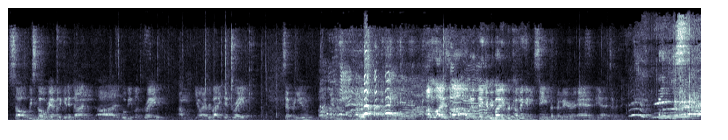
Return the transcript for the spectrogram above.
So we still were able to get it done. Uh, the movie looked great. Um, you know, everybody did great except for you. But you know, otherwise, uh, I want to thank everybody for coming and seeing the premiere. And yeah, that's everything. Thank you so much.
